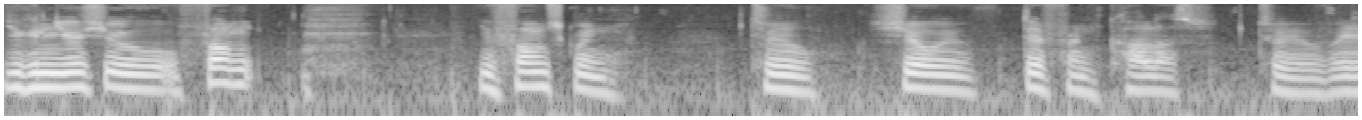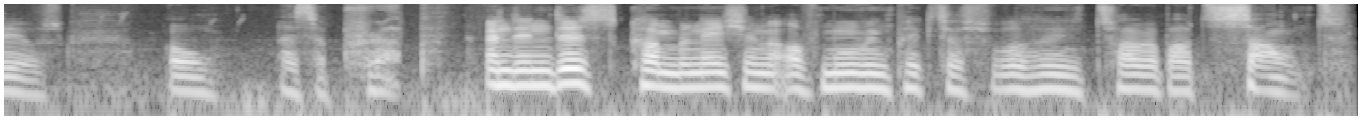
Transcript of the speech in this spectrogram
you can use your phone your phone screen to show you different colors to your videos. Oh, as a prop. And in this combination of moving pictures, we'll talk about sound.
